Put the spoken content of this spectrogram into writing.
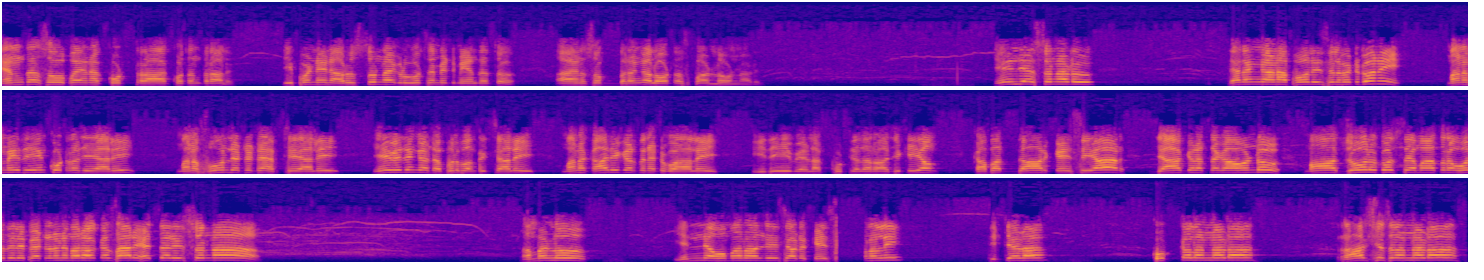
ఎంత సోపైన కుట్ర కుతంత్రాలు. ఇప్పుడు నేను అరుస్తున్నా ఇక్కడ కూర్చోబెట్టి మీ అందరితో. ఆయన శుభ్రంగా లోటస్ పాడులో ఉన్నాడు. ఏం చేస్తున్నాడు? తెలంగాణ పోలీసులు పెట్టుకొని మన మీద ఏం కుట్ర చేయాలి? మన ఫోన్లు ఎట్ట ట్యాప్ చేయాలి? ఏ విధంగా డబ్బులు పంపించాలి? మన కార్యకర్తను ఎట్టుకోవాలి ఇది వీళ్ళ కుట్రల రాజకీయం. కబద్దార్ కేసీఆర్ జాగ్రత్తగా ఉండు. మా జోలుకొస్తే మాత్రం వదిలిపెట్టనని మరొకసారి హెచ్చరిస్తున్నా. తమ్ముళ్ళు ఎన్ని అవమానాలు చేశాడు కేసీఆర్ మనల్ని? తిట్టాడా? కుక్కలన్నాడా? రాక్షసులు అన్నాడా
